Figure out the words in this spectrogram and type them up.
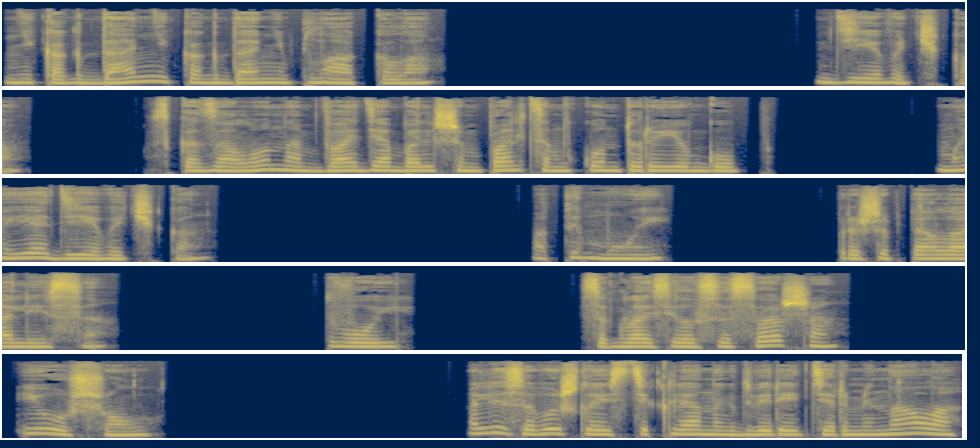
Никогда, никогда не плакала. «Девочка», — сказал он, обводя большим пальцем контур ее губ. «Моя девочка». «А ты мой», прошептала Алиса. Твой, согласился Саша и ушел. Алиса вышла из стеклянных дверей терминала,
